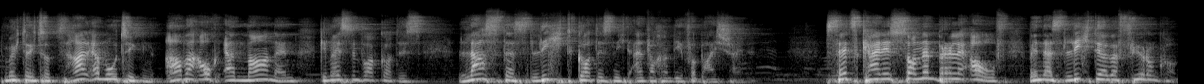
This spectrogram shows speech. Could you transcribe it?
ich möchte euch total ermutigen, aber auch ermahnen, gemäß dem Wort Gottes, lass das Licht Gottes nicht einfach an dir vorbeischeinen. Setz keine Sonnenbrille auf, wenn das Licht der Überführung kommt.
